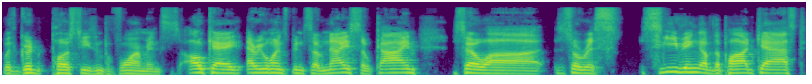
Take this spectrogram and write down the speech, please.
with good postseason performance. Okay, everyone's been so nice, so kind, so uh, so receiving of the podcast.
